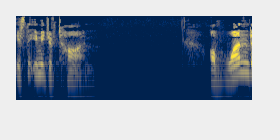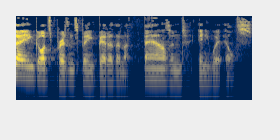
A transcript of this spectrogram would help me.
it's the image of time. Of one day in God's presence being better than a thousand anywhere else.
